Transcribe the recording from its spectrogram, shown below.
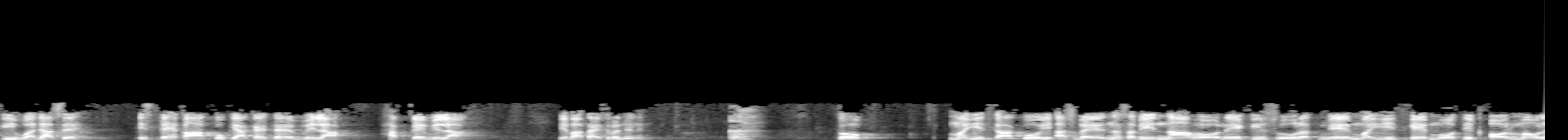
کی وجہ سے استحقاق کو کیا کہتے ہیں؟ ولا، حق ولا۔ یہ بات آئے سمجھ نہیں؟ تو میت کا کوئی اسب نصبی نہ ہونے کی صورت میں میت کے موتق اور مول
